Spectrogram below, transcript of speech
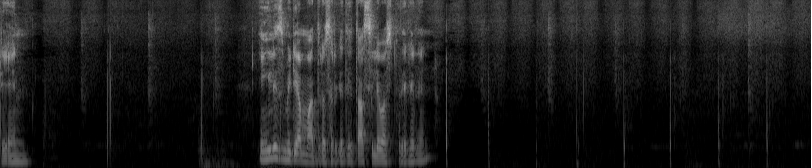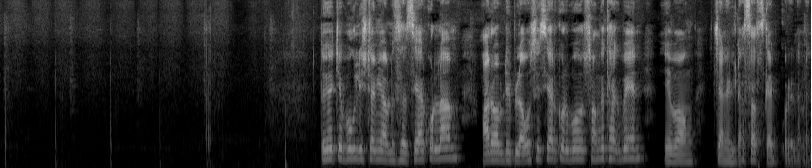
ten English medium মাদ্রাসার ক্ষেত্রে তার সিলেবাসটা দেখে নেন। তো এই হচ্ছে বুক লিস্ট আমি আপনার সাথে শেয়ার করলাম। আরও আপডেট পেলে অবশ্যই শেয়ার করব। সঙ্গে থাকবেন এবং চ্যানেলটা সাবস্ক্রাইব করে নেবেন।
